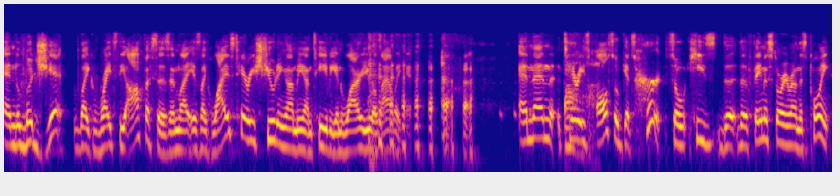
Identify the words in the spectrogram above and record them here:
And legit, like, writes the offices and like is like, why is Terry shooting on me on TV and why are you allowing it? And then Terry's ah. also gets hurt. So he's the the famous story around this point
